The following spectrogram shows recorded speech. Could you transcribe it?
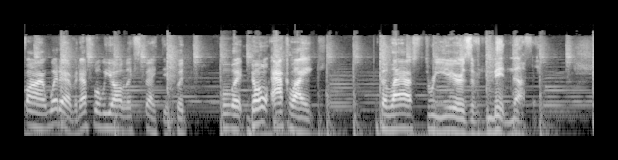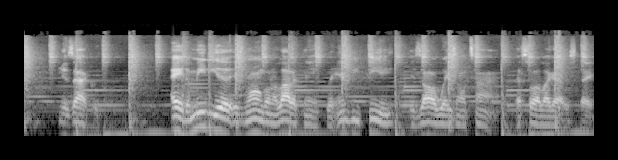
fine, whatever. That's what we all expected. But but don't act like the last three years have meant nothing. Exactly. Hey, the media is wrong on a lot of things, but MVP is always on time. That's all I gotta say.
